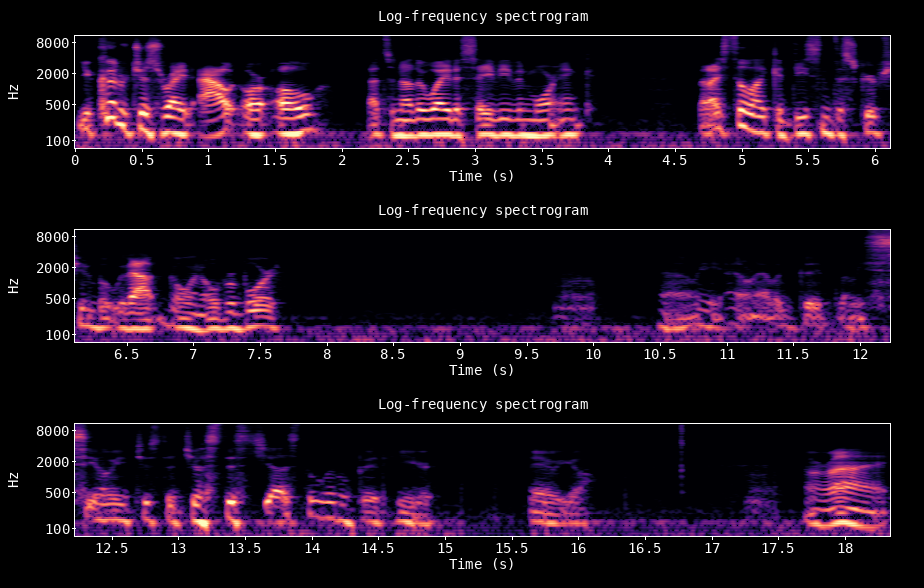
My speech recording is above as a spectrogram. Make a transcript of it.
You could just write out or O, That's another way to save even more ink. But I still like a decent description, but without going overboard. Uh, me, I don't have a good, let me see, let me just adjust this just a little bit here. There we go. All right.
